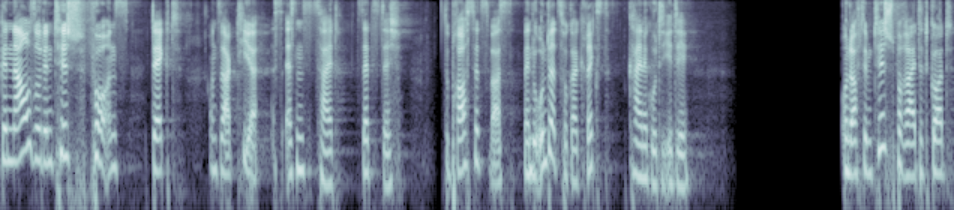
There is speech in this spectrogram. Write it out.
genauso den Tisch vor uns deckt und sagt, hier ist Essenszeit, setz dich. Du brauchst jetzt was. Wenn du Unterzucker kriegst, keine gute Idee. Und auf dem Tisch bereitet Gott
